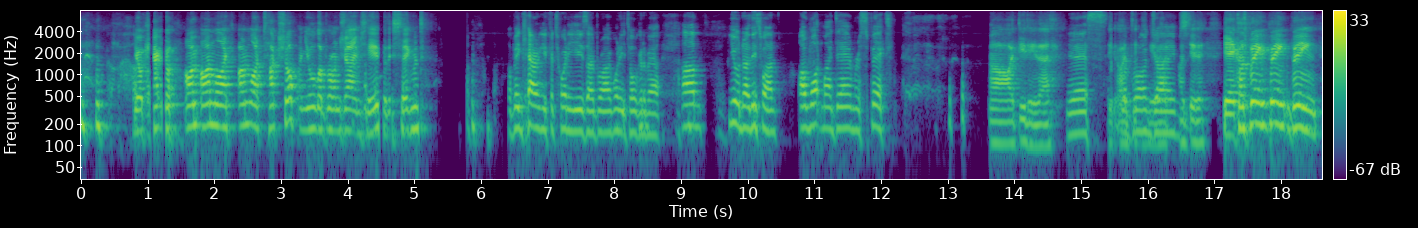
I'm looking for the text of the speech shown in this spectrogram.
you're, you're I'm, I'm like I'm like Tuck Shop, and you're LeBron James here for this segment. I've been carrying you for 20 years, O'Brien. What are you talking about? Um, you'll know this one. I want my damn respect. Oh, I did hear that. Yes, I LeBron hear that. I did it. Yeah, because being being being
